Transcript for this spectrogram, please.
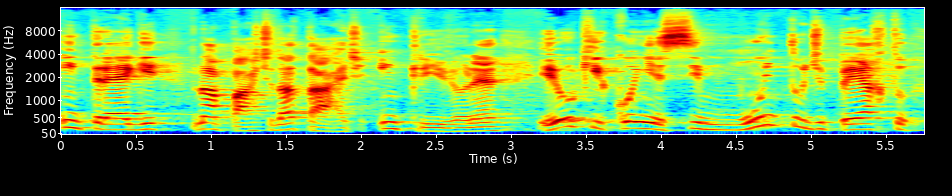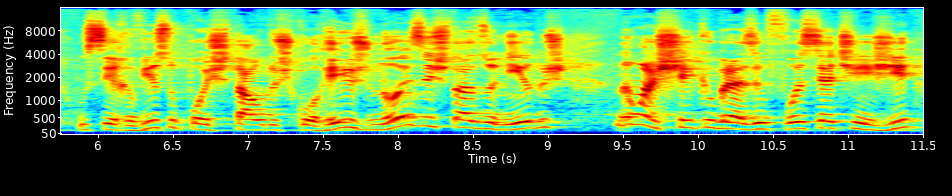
entregue na parte da tarde. Incrível, né? Eu que conheci muito de perto o serviço postal dos Correios nos Estados Unidos, não achei que o Brasil fosse atingir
